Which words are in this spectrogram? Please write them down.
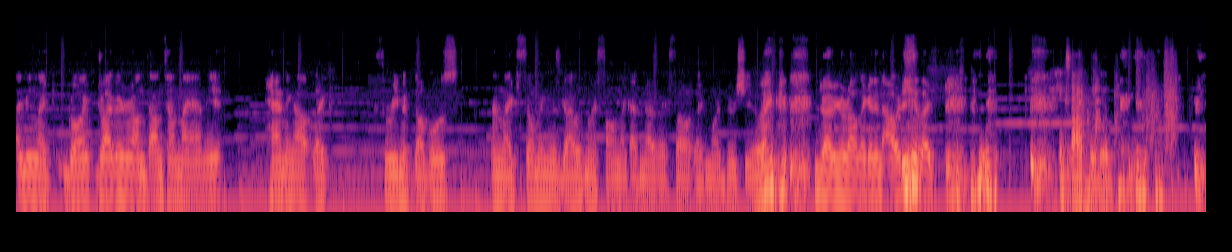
I mean like going driving around downtown Miami, handing out like three McDoubles, and like filming this guy with my phone. Like I've never felt like more douchey. Like driving around like in an Audi. Like Exactly, dude.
